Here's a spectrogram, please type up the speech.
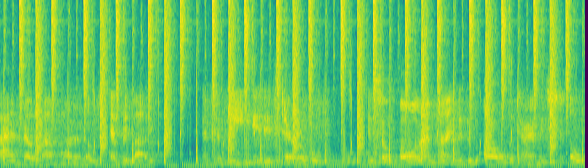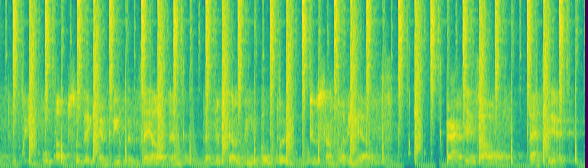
I know I'm one of those everybody. And to me, it is terrible. And so all I'm trying to do all the time is just open people up so they can feel themselves and let themselves be open to somebody else. That is all. That's it.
